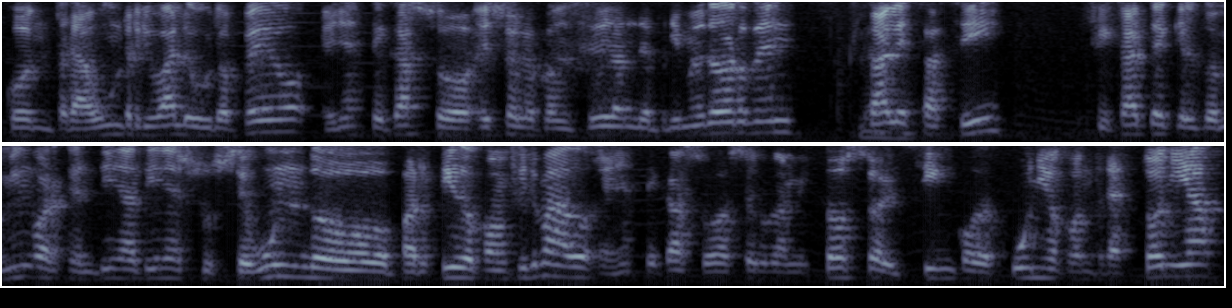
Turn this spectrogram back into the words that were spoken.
contra un rival europeo, en este caso ellos lo consideran de primer orden, claro. tal es así. Fíjate que el domingo Argentina tiene su segundo partido confirmado, en este caso va a ser un amistoso el 5 de junio contra Estonia,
